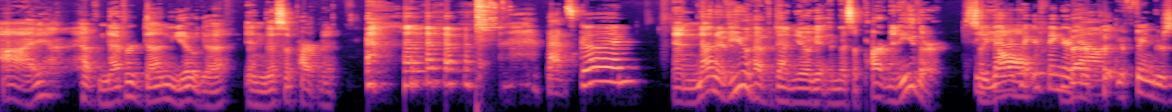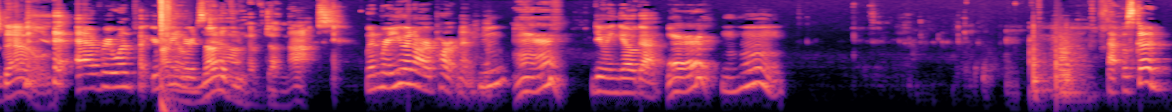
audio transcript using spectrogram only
I have never done yoga in this apartment, That's good. and none of you have done yoga in this apartment either. So you better y'all put your finger better down. put your fingers down. Everyone put your I know fingers none down. None of you have done that. When were you in our apartment? Hmm? Mm-hmm. Doing yoga. Mm-hmm. That was good.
